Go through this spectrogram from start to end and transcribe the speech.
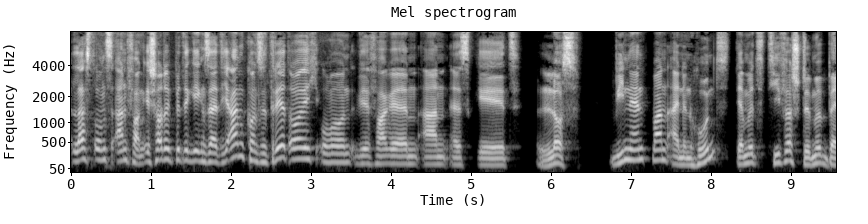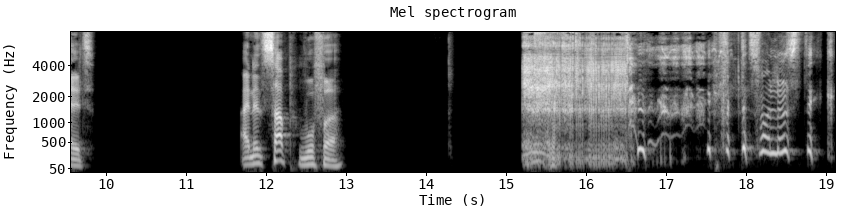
lasst uns anfangen. Ihr schaut euch bitte gegenseitig an, konzentriert euch und wir fangen an. Es geht los. Wie nennt man einen Hund, der mit tiefer Stimme bellt? Einen Subwoofer. ich finde das voll lustig.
